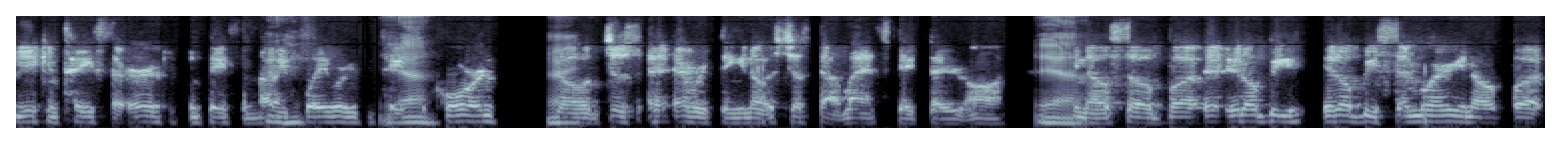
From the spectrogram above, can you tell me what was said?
you can taste the herb, you can taste the nutty Right. flavor, you can taste Yeah. the corn, you know, just everything. You know, it's just that landscape that you're on. yeah. You know, so but it, it'll be it'll be similar. You know, but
